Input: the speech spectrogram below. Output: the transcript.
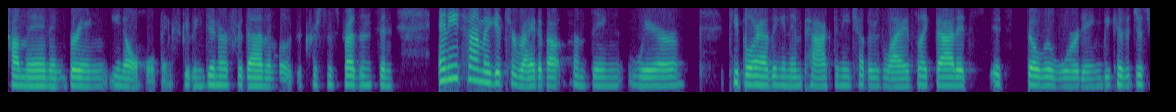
come in and bring you know a whole Thanksgiving dinner for them and loads of Christmas presents. And anytime I get to write about something where people are having an impact in each other's lives like that, it's it's so rewarding because it just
